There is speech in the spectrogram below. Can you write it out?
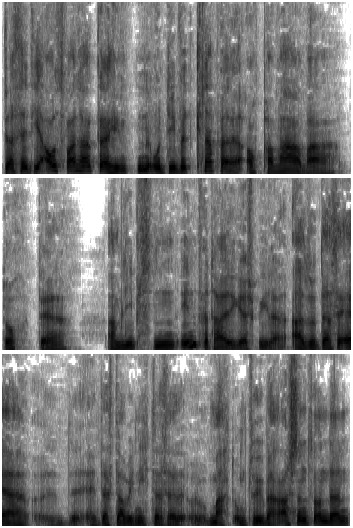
dass er die Auswahl hat da hinten und die wird knapper. Auch Pavard war doch der am liebsten Innenverteidigerspieler. Also, dass er, das glaube ich nicht, dass er macht, um zu überraschen, sondern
